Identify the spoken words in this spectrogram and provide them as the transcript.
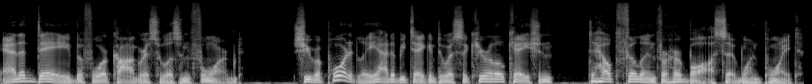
and a day before Congress was informed. She reportedly had to be taken to a secure location to help fill in for her boss at one point.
